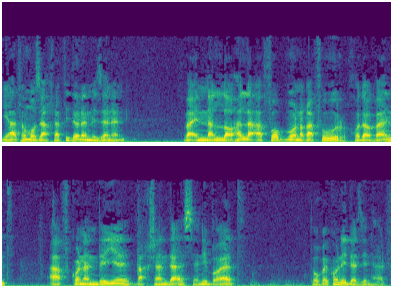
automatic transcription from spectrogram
یه حرف مزخرفی دارن می‌زنن. و ان الله لعفو غفور. خداوند عفو کننده بخشنده است. یعنی باید توبه کنید از این حرف.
